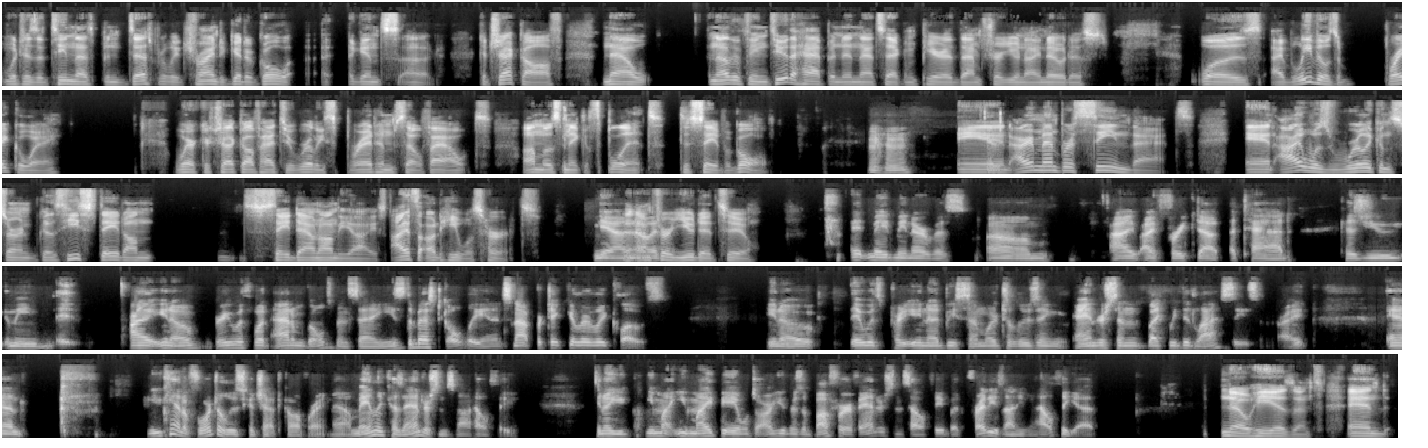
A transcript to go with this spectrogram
which is a team that's been desperately trying to get a goal uh, against uh Kochetkov. Now, another thing too that happened in that second period that I'm sure you and I noticed was I believe it was a breakaway where Kochetkov had to really spread himself out, almost make a split to save a goal. Mm-hmm. And I remember seeing that. And I was really concerned because he stayed on stayed down on the ice. I thought he was hurt. Yeah, and no, I'm it, sure you did too. it made me nervous. Um, I I freaked out a tad because you, I mean, it, I you know agree with what Adam Goldsman saying. He's the best goalie, and it's not particularly close. You know, it was pretty. You know, it'd be similar to losing Anderson like we did last season, right? And you can't afford to lose Kochetkov right now, mainly because Anderson's not healthy. You know, you you might you might be able to argue there's a buffer if Anderson's healthy, but Freddie's not even healthy yet. No, he isn't. And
